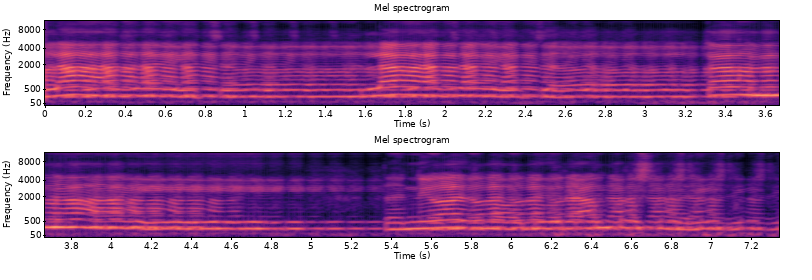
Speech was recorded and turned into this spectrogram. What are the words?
लाजायचं लाजायचं काम नाही. धन्यवाद रामकृष्ण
